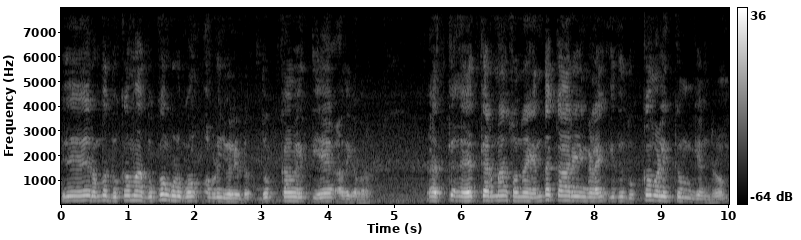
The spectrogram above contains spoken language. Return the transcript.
இது ரொம்ப துக்கமாக துக்கம் கொடுக்கும் அப்படின்னு சொல்லிவிட்டு துக்கம் ஏ அதுக்கப்புறம். எத்கர்மன்னு சொன்ன எந்த காரியங்களை இது துக்கம் அளிக்கும் என்றும்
